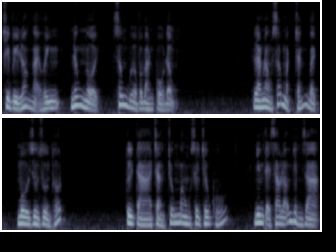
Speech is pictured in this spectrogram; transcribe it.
chỉ vì lo ngại huynh nông nổi, sông bừa vào bàn cổ động. Làm lòng sắc mặt trắng bệch, môi run run thốt. Tuy ta chẳng trông mong sự chiếu cố, nhưng tại sao lão nhân dạ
